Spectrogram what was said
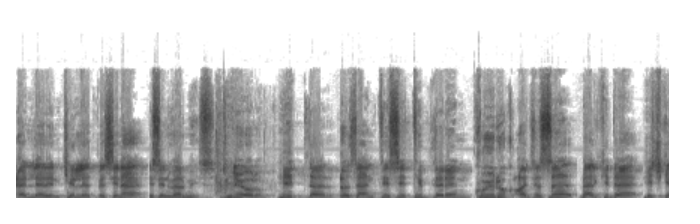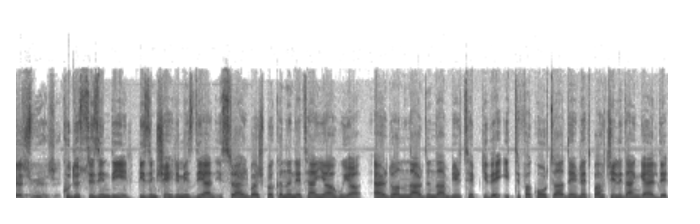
ellerin kirletmesine izin vermeyiz. Biliyorum Hitler özentisi tiplerin kuyruk acısı belki de hiç geçmeyecek. Kudüs sizin değil, bizim şehrimiz diyen İsrail Başbakanı Netanyahu'ya Erdoğan'ın ardından bir tepki de ittifak ortağı Devlet Bahçeli'den geldi.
